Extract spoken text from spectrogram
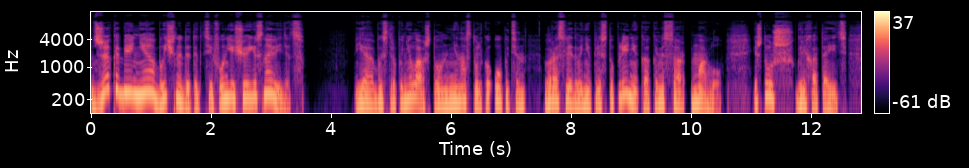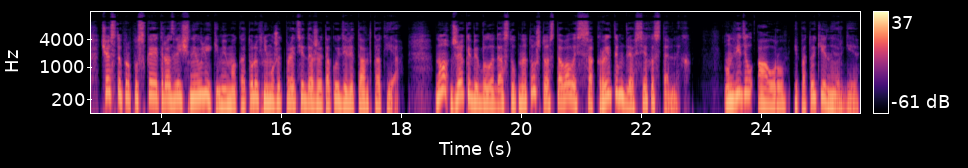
Джекоби необычный детектив, он еще и ясновидец. Я быстро поняла, что он не настолько опытен в расследовании преступления, как комиссар Марлоу, и что уж греха таить, часто пропускает различные улики, мимо которых не может пройти даже такой дилетант, как я. Но Джекоби было доступно то, что оставалось сокрытым для всех остальных. Он видел ауру и потоки энергии,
